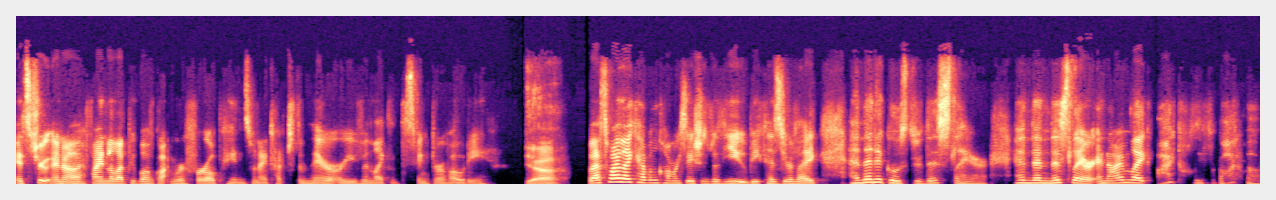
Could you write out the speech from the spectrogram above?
It's true. And I Mhm. find a lot of people have gotten referral pains when I touch them there, or even like the sphincter of Oddi. Yeah. But that's why I like having conversations with you because you're like, and then it goes through this layer and then this layer. And I'm like, I totally forgot about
